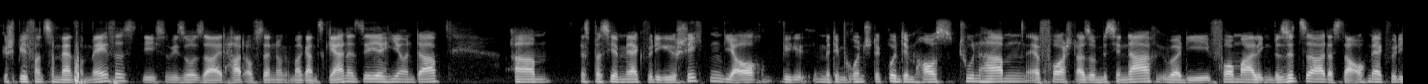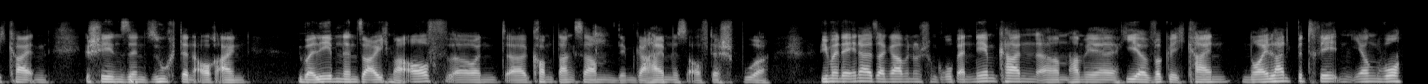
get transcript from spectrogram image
gespielt von Samantha Mathis, die ich sowieso seit Hard auf Sendung immer ganz gerne sehe hier und da. Ähm, es passieren merkwürdige Geschichten, die auch mit dem Grundstück und dem Haus zu tun haben. Er forscht also ein bisschen nach über die vormaligen Besitzer, dass da auch Merkwürdigkeiten geschehen sind, sucht dann auch einen Überlebenden, sage ich mal, auf und äh, kommt langsam dem Geheimnis auf der Spur. Wie man der Inhaltsangabe nun schon grob entnehmen kann, ähm, haben wir hier wirklich kein Neuland betreten irgendwo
